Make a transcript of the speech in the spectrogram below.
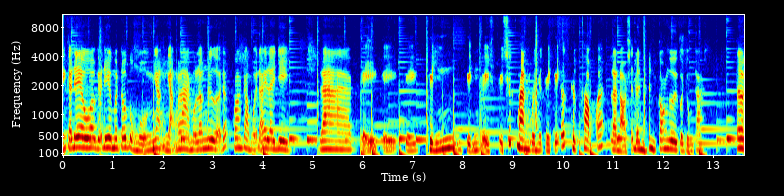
Thì cái điều cái điều mà tôi cũng muốn nhận nhận lại một lần nữa rất quan trọng ở đây là gì? Là cái cái cái kính kính cái cái sức mạnh của những cái ký ức thực phẩm á, là nó sẽ định hình con người của chúng ta. Tức là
